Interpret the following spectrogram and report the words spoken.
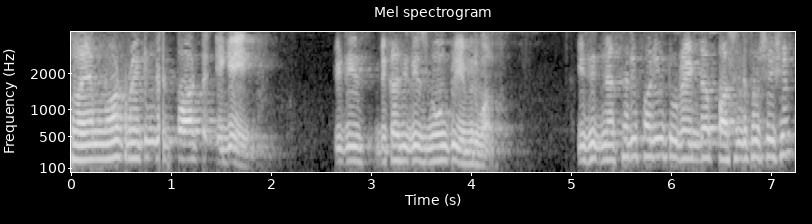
So I am not writing that part again. It is because it is known to everyone. Is it necessary for you to write the partial differentiation?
